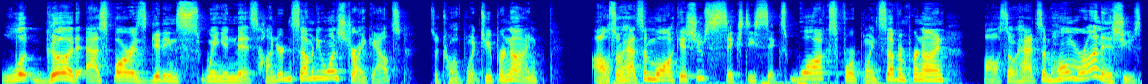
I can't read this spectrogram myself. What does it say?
looked good as far as getting swing and miss 171 strikeouts, so 12.2 per nine. Also had some walk issues, 66 walks, 4.7 per nine. Also had some home run issues,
